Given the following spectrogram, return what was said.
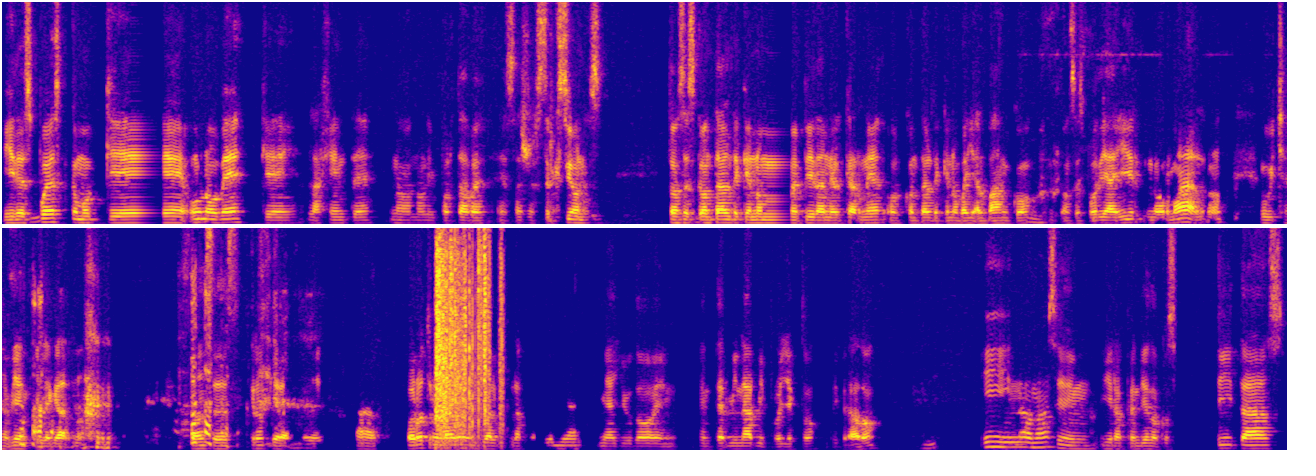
Y después como que uno ve que la gente no, no le importaba esas restricciones. Entonces, con tal de que no me pidan el carnet o con tal de que no vaya al banco, entonces podía ir normal, ¿no? Uy, bien, ilegal, ¿no? Entonces, creo que ah, por otro lado, igual la pandemia me ayudó en en terminar mi proyecto de grado. Y nada más en ir aprendiendo cositas,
